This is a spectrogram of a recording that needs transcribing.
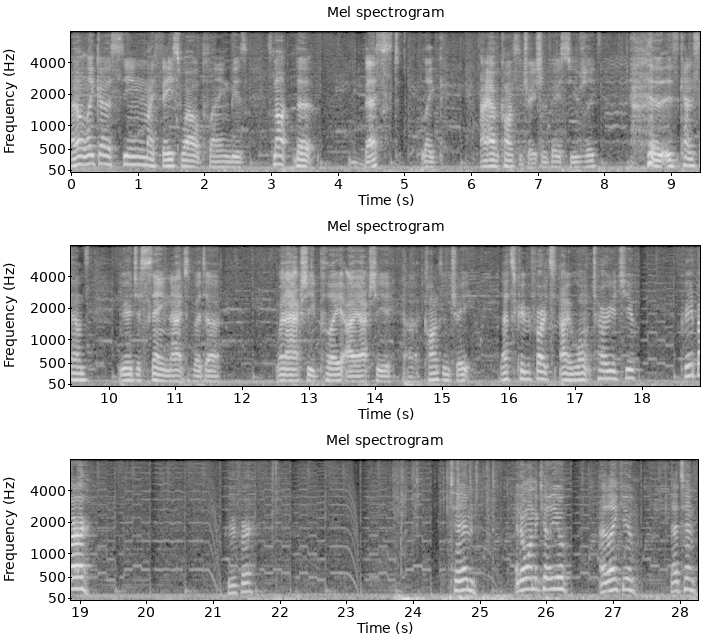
I don't like uh, seeing my face while playing because it's not the best. Like, I have a concentration face usually. it kind of sounds weird just saying that, but uh, when I actually play, I actually uh, concentrate. That's Creeper Farts. I won't target you. Creeper! Creeper. Tim, I don't want to kill you. I like you. That's him.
